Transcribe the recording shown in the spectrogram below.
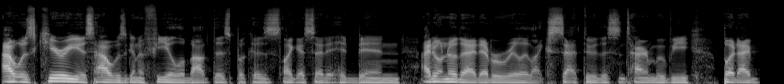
I was curious how I was going to feel about this because, like I said, it had been, I don't know that I'd ever really like sat through this entire movie, but I've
